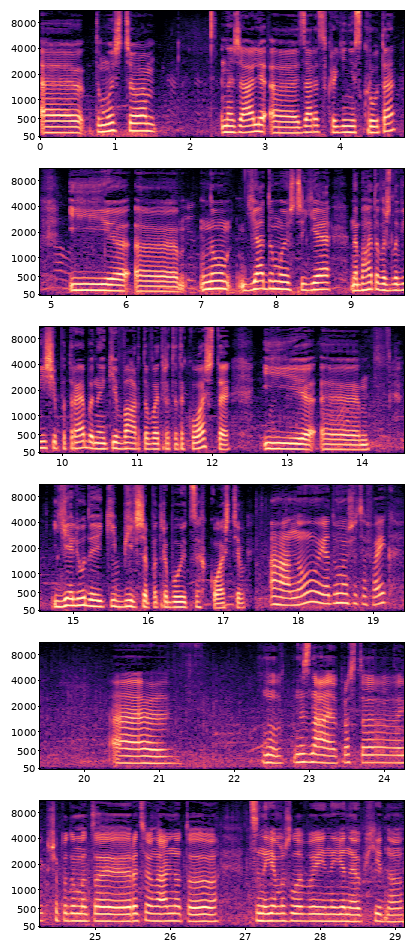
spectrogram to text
Е, тому що, на жаль, е, зараз в країні скрута, і е, ну, я думаю, що є набагато важливіші потреби, на які варто витратити кошти. І е, є люди, які більше потребують цих коштів. Ага, ну я думаю, що це фейк. Е, ну, не знаю, просто якщо подумати раціонально, то це не є можливо і не є необхідно.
